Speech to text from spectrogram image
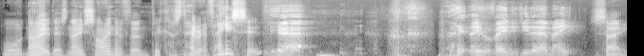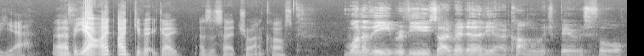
well, no, there's no sign of them because they're evasive. Yeah. they, they've evaded you there, mate. So, yeah. Uh, but yeah, I'd, I'd give it a go. As I said, try and cask. One of the reviews I read earlier, I can't remember which beer it was for.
